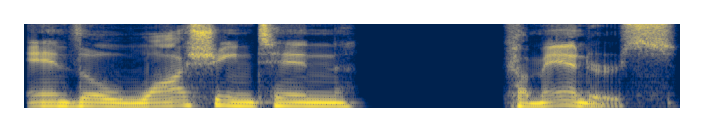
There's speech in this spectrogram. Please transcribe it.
and the Washington Commanders.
